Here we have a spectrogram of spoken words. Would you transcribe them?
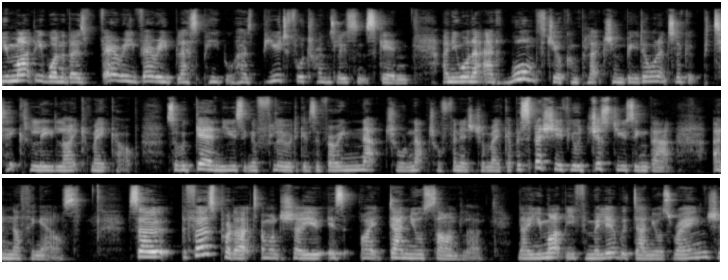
You might be one of those very, very blessed people who has beautiful translucent skin and you want to add warmth to your complexion, but you don't want it to look particularly like makeup. So again, using a fluid gives a very natural, natural finish to your makeup, especially if you're just using that and nothing else. So the first product I want to show you is by Daniel Sandler. Now you might be familiar with Daniel's range.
